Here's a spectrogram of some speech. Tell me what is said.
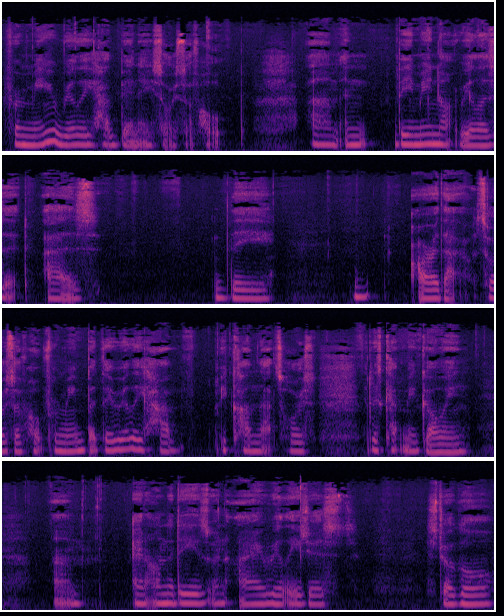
for me, really have been a source of hope. Um, and they may not realize it as they are that source of hope for me, but they really have become that source that has kept me going. Um, and on the days when I really just struggle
